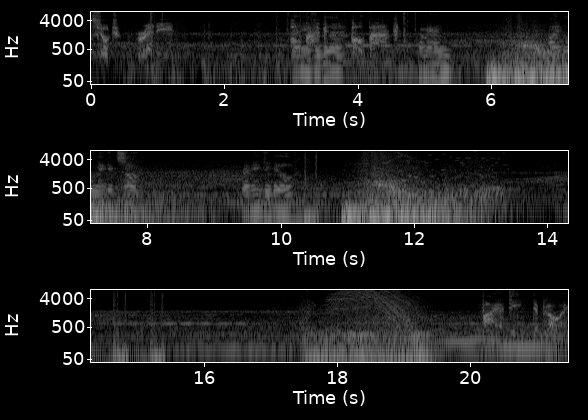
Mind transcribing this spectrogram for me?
Suit ready. Hold back! Hold back! Command. I will make it so. Ready to build. Fire team deployed.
